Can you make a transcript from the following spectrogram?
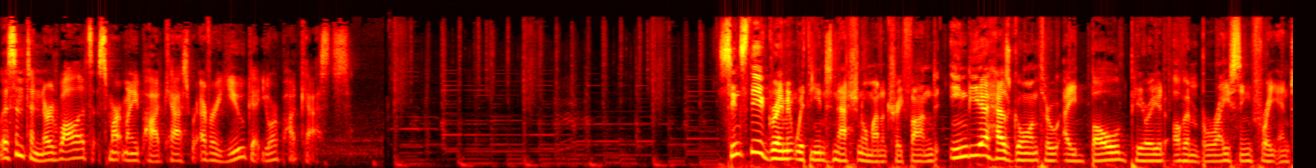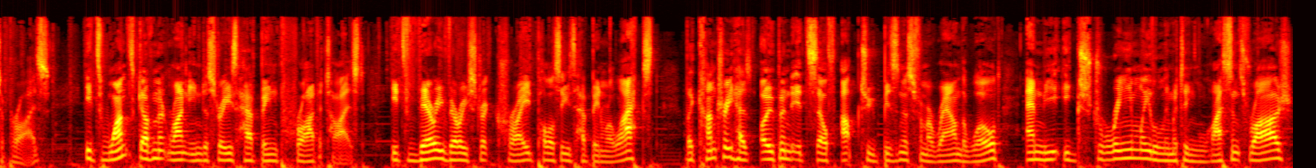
Listen to NerdWallet's Smart Money Podcast wherever you get your podcasts. Since the agreement with the International Monetary Fund, India has gone through a bold period of embracing free enterprise. Its once government run industries have been privatised. Its very, very strict trade policies have been relaxed. The country has opened itself up to business from around the world, and the extremely limiting license Raj,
